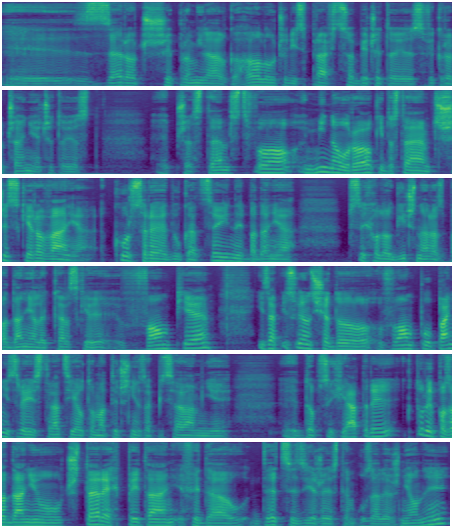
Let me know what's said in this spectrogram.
0,3 promila alkoholu, czyli sprawdź sobie, czy to jest wykroczenie, czy to jest yy, przestępstwo. Minął rok i dostałem trzy skierowania. Kurs reedukacyjny, badania psychologiczne oraz badania lekarskie w WOMP-ie i zapisując się do WOMP-u, Pani z rejestracji automatycznie zapisała mnie y, do psychiatry, który po zadaniu czterech pytań wydał decyzję, że jestem uzależniony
